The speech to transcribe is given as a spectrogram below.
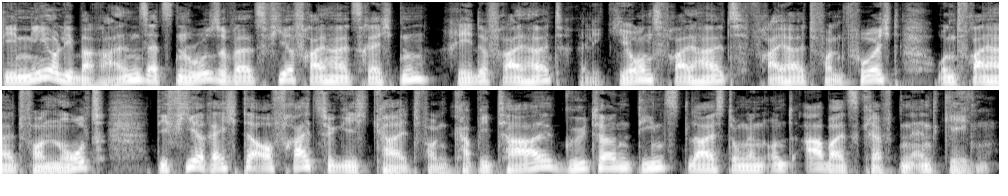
Die Neoliberalen setzten Roosevelts vier Freiheitsrechten Redefreiheit, Religionsfreiheit, Freiheit von Furcht und Freiheit von Not die vier Rechte auf Freizügigkeit von Kapital, Gütern, Dienstleistungen und Arbeitskräften entgegen.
